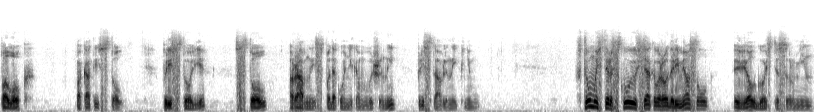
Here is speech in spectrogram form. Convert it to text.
полог, покатый стол. Престолье, стол, равный с подоконником вышины, приставленный к нему. В ту мастерскую всякого рода ремесел вел гостя Сурмин.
